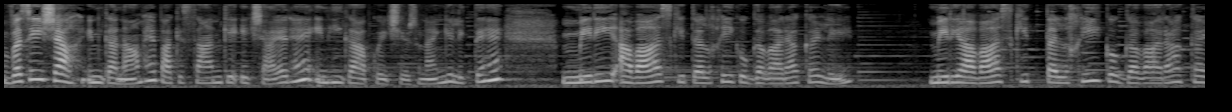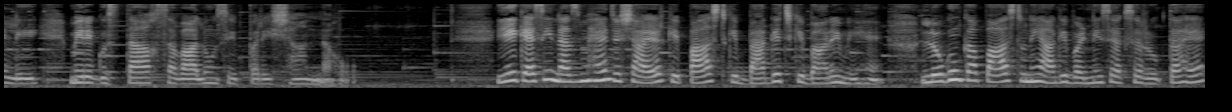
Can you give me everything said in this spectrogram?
वसी शाह इनका नाम है, पाकिस्तान के एक शायर हैं। इन्हीं का आपको एक शेर सुनाएँगे, लिखते हैं। मेरी आवाज़ की तलखी को गवारा कर ले। मेरी आवाज़ की तलखी को गवारा कर ले। मेरे गुस्ताख सवालों से परेशान न हो। ये एक ऐसी नज्म है जो शायर के पास्ट के बैगेज के बारे में है। लोगों का पास्ट उन्हें आगे बढ़ने से अक्सर रोकता है।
